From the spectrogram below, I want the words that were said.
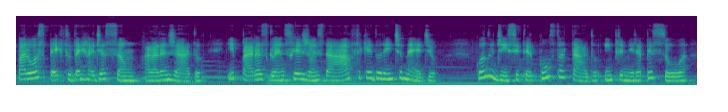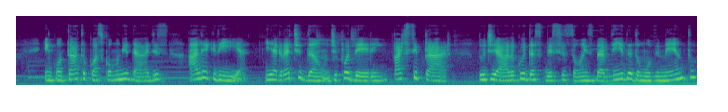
para o aspecto da irradiação alaranjado e para as grandes regiões da África e do Oriente Médio, quando disse ter constatado em primeira pessoa, em contato com as comunidades, a alegria e a gratidão de poderem participar do diálogo e das decisões da vida do movimento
